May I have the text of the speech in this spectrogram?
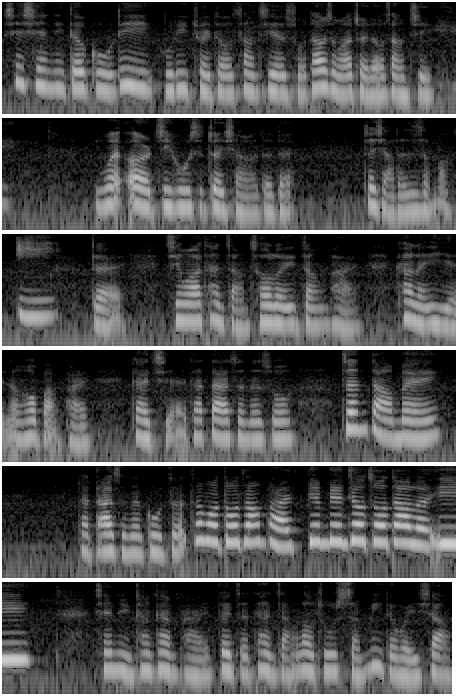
谢谢你的鼓励。”古丽垂头丧气的说：“他为什么要垂头丧气？因为二几乎是最小的，对不对？最小的是什么？一。对，青蛙探长抽了一张牌。看了一眼，然后把牌盖起来。他大声的说：“真倒霉！”他大声的哭着：“这么多张牌，偏偏就抽到了一。”仙女看看牌，对着探长露出神秘的微笑，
